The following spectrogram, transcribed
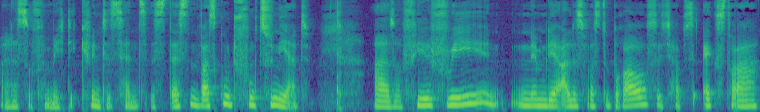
weil das so für mich die Quintessenz ist dessen, was gut funktioniert. Also feel free, nimm dir alles, was du brauchst. Ich habe es extra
